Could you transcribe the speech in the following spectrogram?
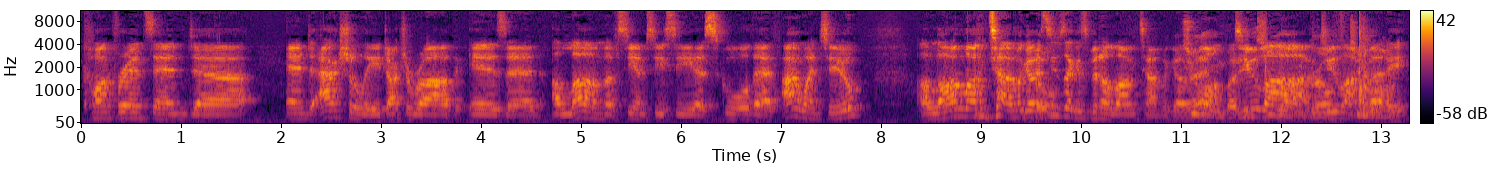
conference, and uh, and actually, Dr. Robb is an alum of CMCC, a school that I went to a long, long time ago. It seems like it's been a long time ago. Too right? long, buddy. Too, Too long, long. Too long, Too buddy. long.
